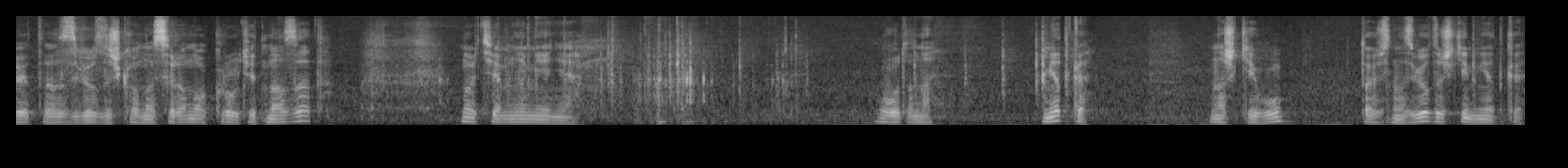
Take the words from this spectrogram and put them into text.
Эта звездочка у нас все равно крутит назад. Но тем не менее. Вот она. Метка на шкиву. То есть на звездочке метка.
